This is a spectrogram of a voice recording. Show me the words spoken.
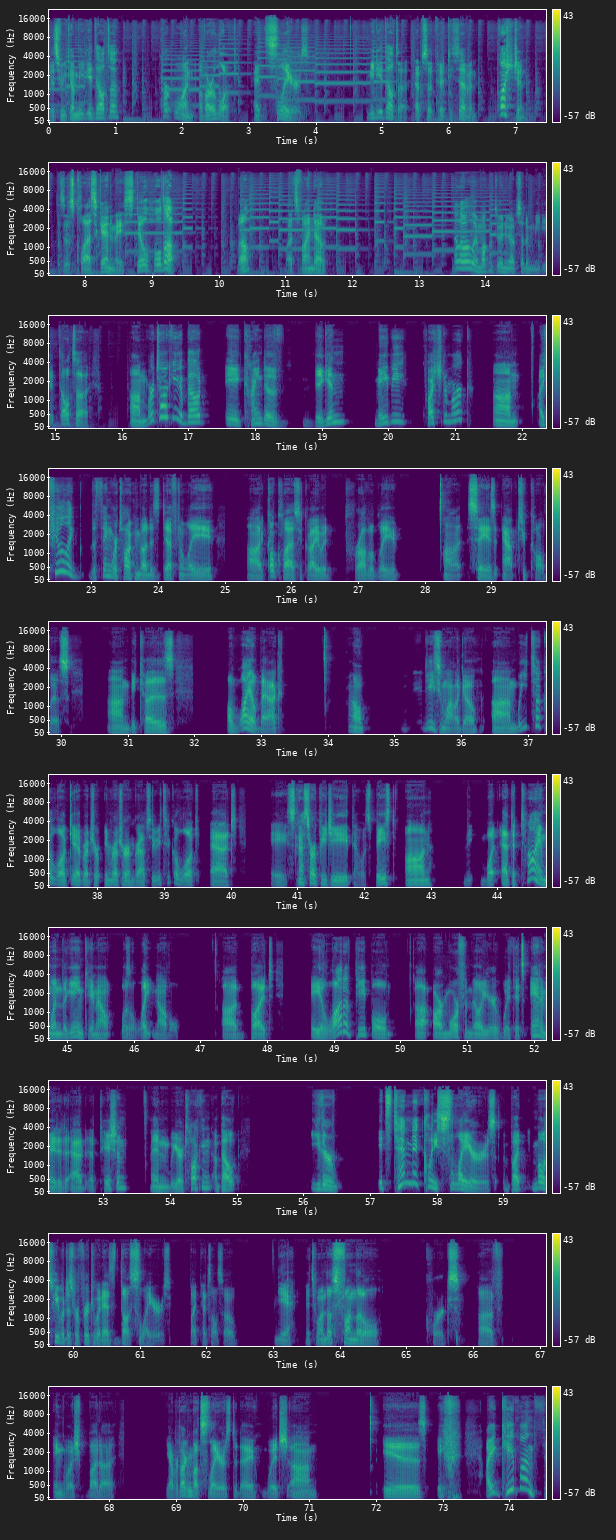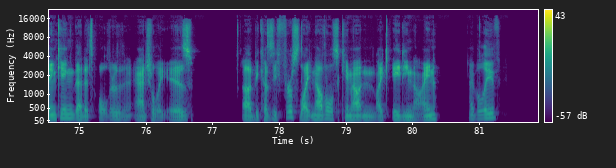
This week on Media Delta, part one of our look at Slayers. Media Delta, episode 57. Question Does this classic anime still hold up? Well, let's find out. Hello, and welcome to a new episode of Media Delta. Um, we're talking about a kind of biggin, maybe? Question mark? Um, I feel like the thing we're talking about is definitely uh, cult classic. I would probably uh, say is apt to call this um, because a while back, well, a decent while ago, um, we took a look at retro in retro and Grapsy. We took a look at a SNES RPG that was based on the what at the time when the game came out was a light novel, uh, but a lot of people uh, are more familiar with its animated adaptation, and we are talking about either it's technically Slayers, but most people just refer to it as the Slayers. But that's also, yeah, it's one of those fun little quirks of English. But uh, yeah, we're talking about Slayers today, which um is a, I keep on thinking that it's older than it actually is, uh, because the first light novels came out in like '89, I believe,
